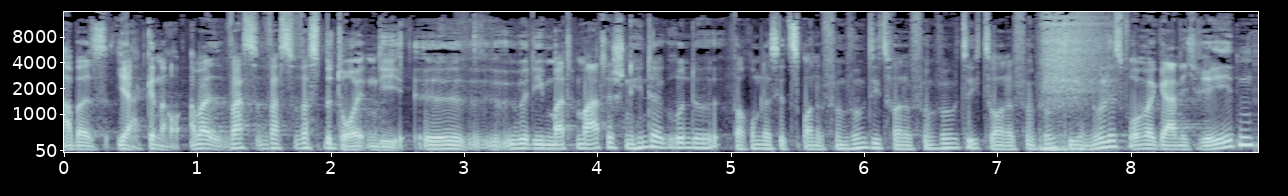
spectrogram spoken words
aber es, ja genau. Aber was was was bedeuten die äh, über die mathematischen Hintergründe, warum das jetzt 255, 255, 255 und 0 ist, wollen wir gar nicht reden,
